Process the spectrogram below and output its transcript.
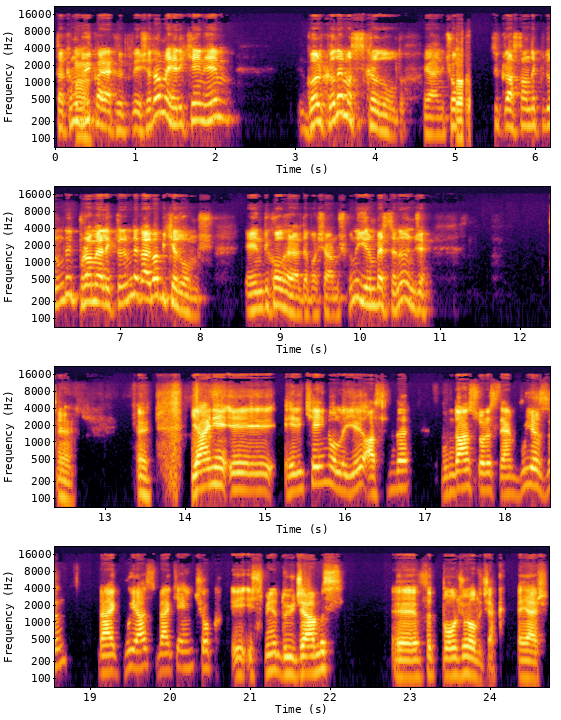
Takımı Hı. büyük ayak kırıklığı yaşadı ama Harry Kane hem gol kralı hem asist kralı oldu. Yani çok Doğru. sık rastlandık bir durum değil. Premier Lig döneminde galiba bir kez olmuş. Andy Cole herhalde başarmış bunu 25 sene önce. Evet. Evet. Yani e, Harry Kane olayı aslında bundan sonrası yani bu yazın belki bu yaz belki en çok e, ismini duyacağımız e, futbolcu olacak. Eğer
